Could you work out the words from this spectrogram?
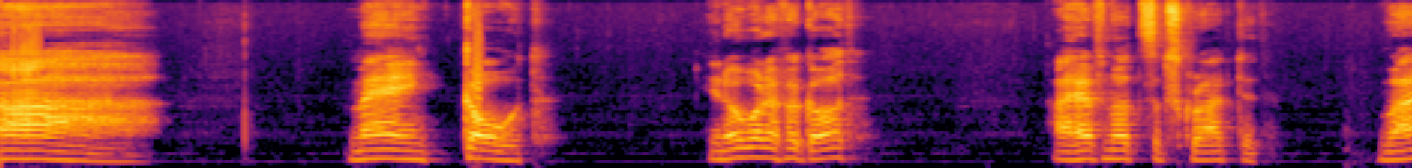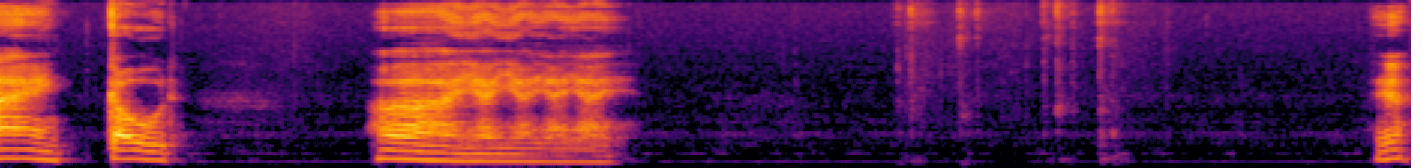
Ah, main goat. You know what I forgot? I have not subscribed it. Main goat. Ay, ay, ay, ay, ay. Yeah,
